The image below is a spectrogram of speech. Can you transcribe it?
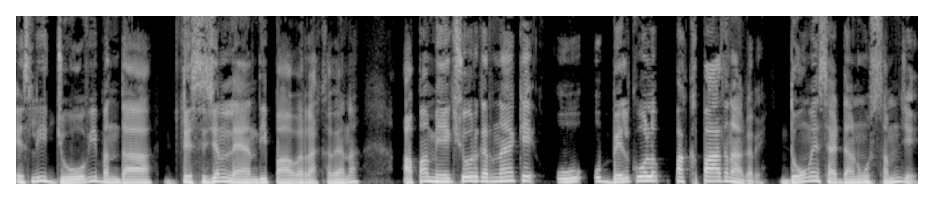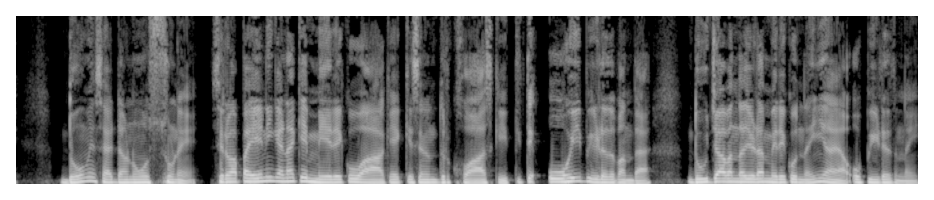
ਇਸ ਲਈ ਜੋ ਵੀ ਬੰਦਾ ਡਿਸੀਜਨ ਲੈਣ ਦੀ ਪਾਵਰ ਰੱਖਦਾ ਹੈ ਨਾ ਆਪਾਂ ਮੇਕ ਸ਼ੋਰ ਕਰਨਾ ਹੈ ਕਿ ਉਹ ਉਹ ਬਿਲਕੁਲ ਪੱਖਪਾਤ ਨਾ ਕਰੇ। ਦੋਵੇਂ ਸਾਈਡਾਂ ਨੂੰ ਉਹ ਸਮਝੇ, ਦੋਵੇਂ ਸਾਈਡਾਂ ਨੂੰ ਉਹ ਸੁਣੇ। ਸਿਰਫ ਆਪਾਂ ਇਹ ਨਹੀਂ ਕਹਿਣਾ ਕਿ ਮੇਰੇ ਕੋ ਆ ਕੇ ਕਿਸੇ ਨੇ ਦਰਖਾਸਤ ਕੀਤੀ ਤੇ ਉਹੀ ਪੀੜਤ ਬੰਦਾ ਹੈ। ਦੂਜਾ ਬੰਦਾ ਜਿਹੜਾ ਮੇਰੇ ਕੋ ਨਹੀਂ ਆਇਆ, ਉਹ ਪੀੜਤ ਨਹੀਂ।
